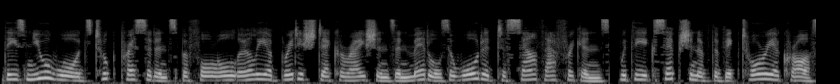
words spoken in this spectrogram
These new awards took precedence before all earlier British decorations and medals awarded to South Africans, with the exception of the Victoria Cross,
